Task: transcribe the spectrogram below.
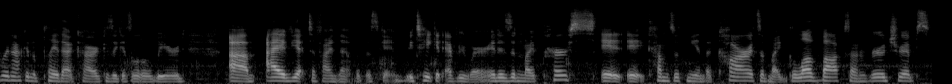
we're not going to play that card because it gets a little weird. Um, I have yet to find that with this game. We take it everywhere. It is in my purse. It, it comes with me in the car. It's in my glove box on road trips.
